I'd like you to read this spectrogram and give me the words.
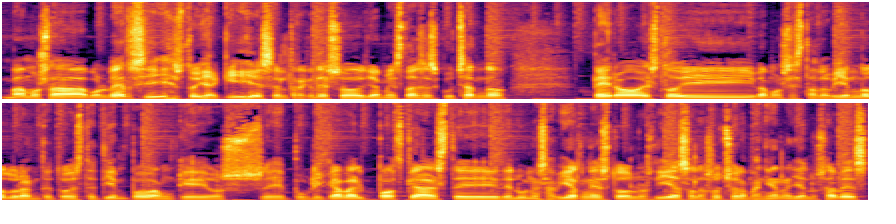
Vamos a volver, sí, estoy aquí, es el regreso, ya me estás escuchando. Pero estoy, vamos, he estado viendo durante todo este tiempo, aunque os eh, publicaba el podcast de lunes a viernes todos los días a las 8 de la mañana, ya lo sabes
